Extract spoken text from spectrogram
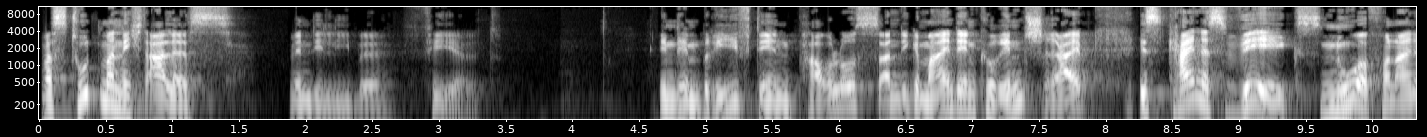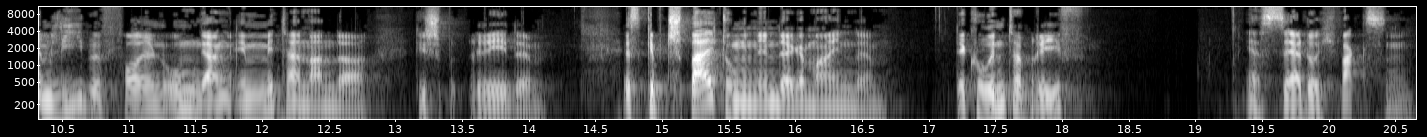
Was tut man nicht alles, wenn die Liebe fehlt? In dem Brief, den Paulus an die Gemeinde in Korinth schreibt, ist keineswegs nur von einem liebevollen Umgang im Miteinander die Rede. Es gibt Spaltungen in der Gemeinde. Der Korintherbrief, er ist sehr durchwachsen.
